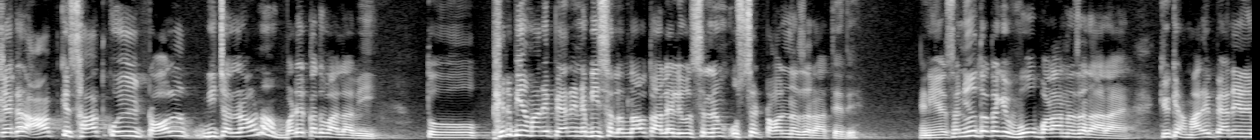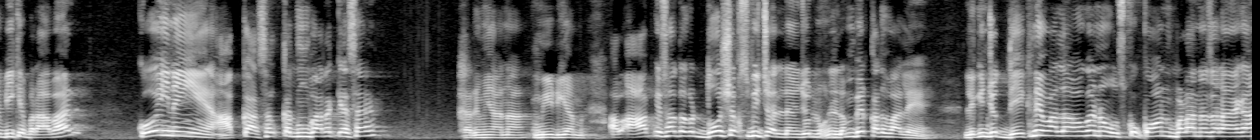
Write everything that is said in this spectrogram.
कि अगर आपके साथ कोई टॉल भी चल रहा हो ना, बड़े कद वाला भी तो फिर भी हमारे प्यारे नबी सल्लल्लाहु अलैहि वसल्लम उससे टॉल नज़र आते थे। यानी ऐसा नहीं होता था कि वो बड़ा नज़र आ रहा है, क्योंकि हमारे प्यारे नबी के बराबर कोई नहीं है। आपका असल कद मुबारक कैसा है? दरमियाना, मीडियम। अब आपके साथ अगर दो शख्स भी चल रहे हैं जो लंबे कद वाले हैं, लेकिन जो देखने वाला होगा ना, उसको कौन बड़ा नज़र आएगा?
